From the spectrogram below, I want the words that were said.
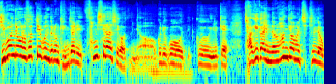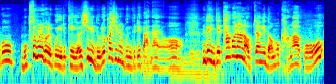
기본적으로 소띠분들은 굉장히 성실하시거든요. 그리고 그 이렇게 자기가 있는 환경을 지키려고 목숨을 걸고 이렇게 열심히 노력하시는 분들이 많아요. 음, 네네네. 근데 이제 타고난 업장이 너무 강하고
